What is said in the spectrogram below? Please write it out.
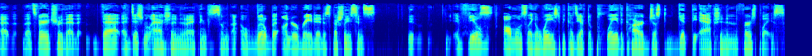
That that's very true. That that additional action, I think, is some a little bit underrated, especially since it, it feels almost like a waste because you have to play the card just to get the action in the first place.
